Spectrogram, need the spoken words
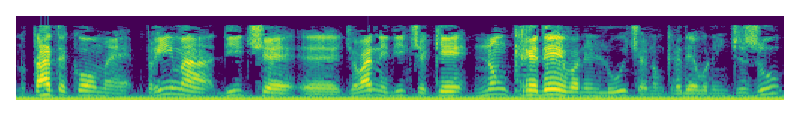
Notate come prima dice, eh, Giovanni dice che non credevano in lui, cioè non credevano in Gesù,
